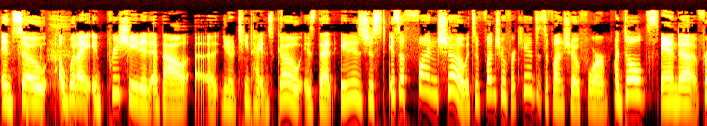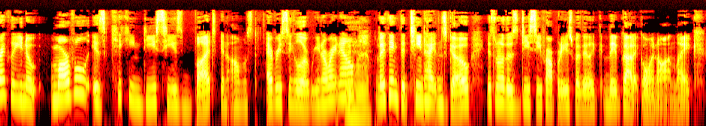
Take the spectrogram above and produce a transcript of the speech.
and so what I appreciated about, uh, you know, Teen Titans Go is that it is just, it's a fun show. It's a fun show for kids. It's a fun show for adults. And, uh, frankly, you know, Marvel is kicking DC's butt in almost every single arena right now. Mhm. But I think that Teen Titans Go is one of those DC properties where they like they've got it going on. Like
